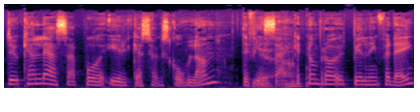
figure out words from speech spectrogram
Du kan läsa på yrkeshögskolan. Det finns Ja. säkert någon bra utbildning för dig.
